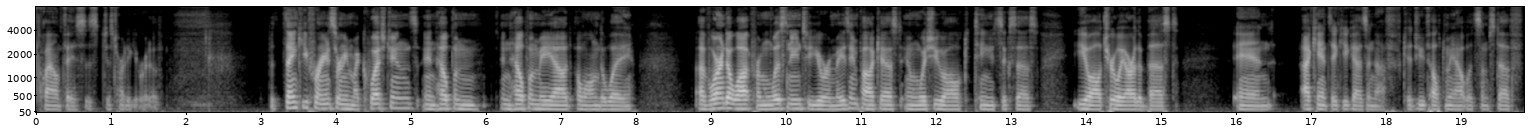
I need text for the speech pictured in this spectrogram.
clown face is just hard to get rid of. But thank you for answering my questions and helping and helping me out along the way. I've learned a lot from listening to your amazing podcast and wish you all continued success. You all truly are the best. And I can't thank you guys enough because you've helped me out with some stuff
